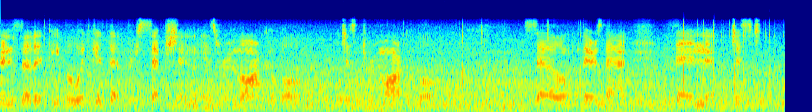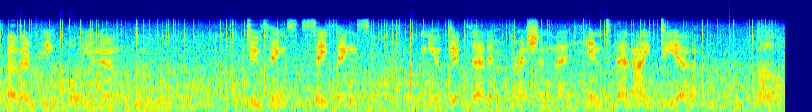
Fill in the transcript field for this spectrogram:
and so that people would get that perception is remarkable, just remarkable. So there's that. Then just other people, you know, do things, say things, and you get that impression, that hint, that idea. Oh,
